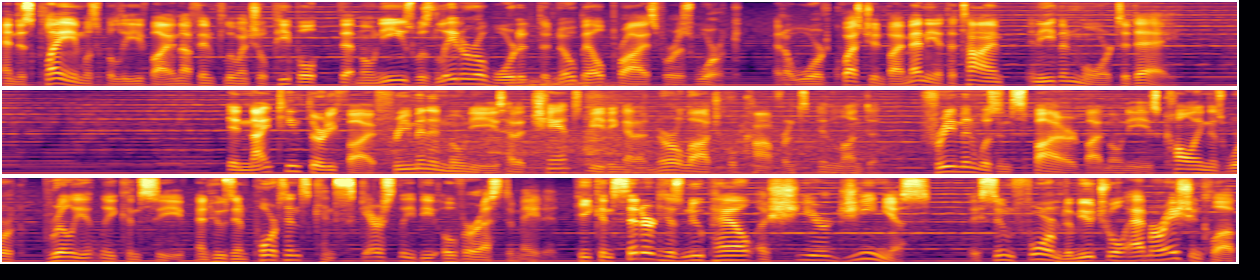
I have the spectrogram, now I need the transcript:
And his claim was believed by enough influential people that Moniz was later awarded the Nobel Prize for his work, an award questioned by many at the time and even more today. In 1935, Freeman and Moniz had a chance meeting at a neurological conference in London. Freeman was inspired by Moniz, calling his work brilliantly conceived and whose importance can scarcely be overestimated. He considered his new pal a sheer genius they soon formed a mutual admiration club,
